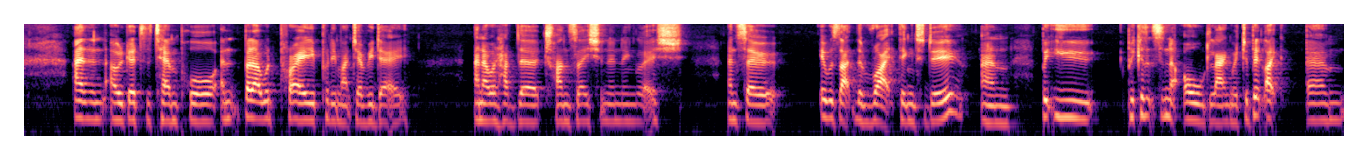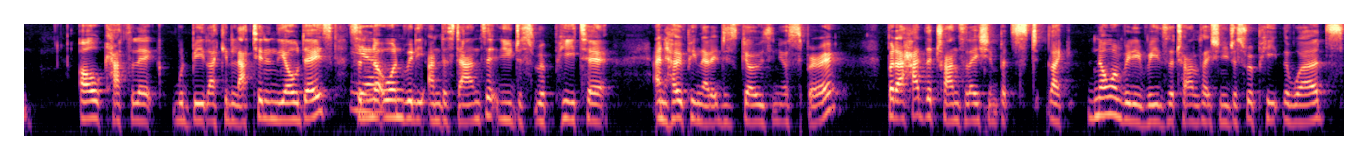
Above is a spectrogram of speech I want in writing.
and then I would go to the temple, and but I would pray pretty much every day, and I would have the translation in English, and so it was like the right thing to do. And but you because it's an old language, a bit like. Um, old Catholic would be like in Latin in the old days. So Yeah. no one really understands it. You just repeat it and hoping that it just goes in your spirit. But I had the translation, but st- like no one really reads the translation. You just repeat the words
